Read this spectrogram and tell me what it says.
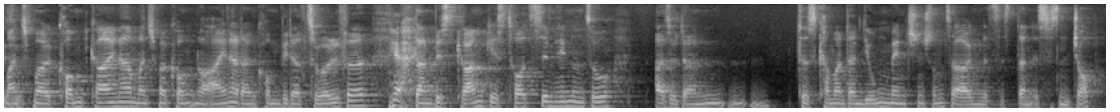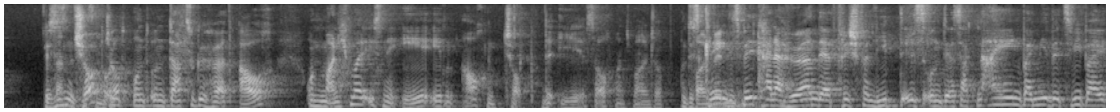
manchmal es. kommt keiner, manchmal kommt nur einer, dann kommen wieder zwölfe. Ja. Dann bist krank, gehst trotzdem hin und so. Also dann, das kann man dann jungen Menschen schon sagen. Das ist, dann ist es ein Job. Das ist ein Job, ein Job. Und, und, und dazu gehört auch, und manchmal ist eine Ehe eben auch ein Job. Eine Ehe ist auch manchmal ein Job. Und das, klingt, das will keiner hören, der frisch verliebt ist und der sagt, nein, bei mir wird es wie bei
